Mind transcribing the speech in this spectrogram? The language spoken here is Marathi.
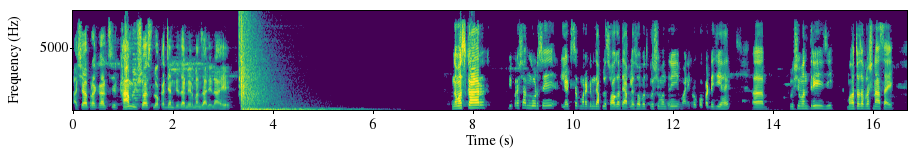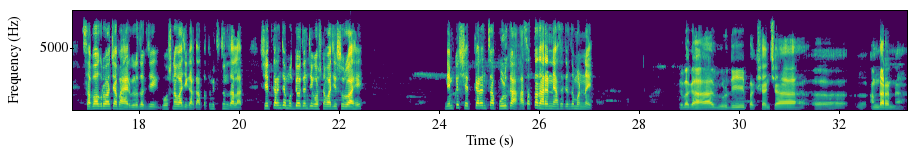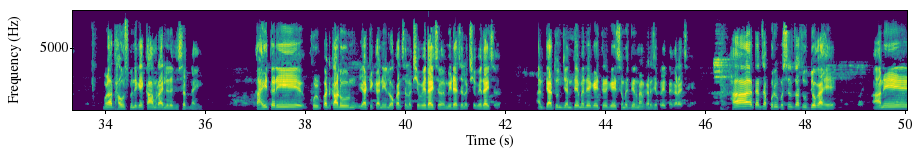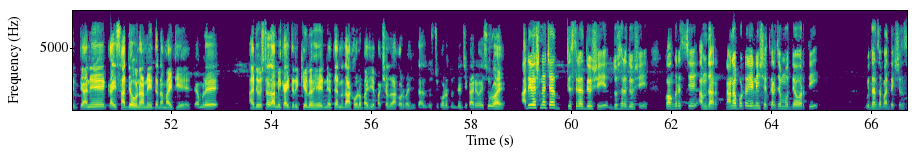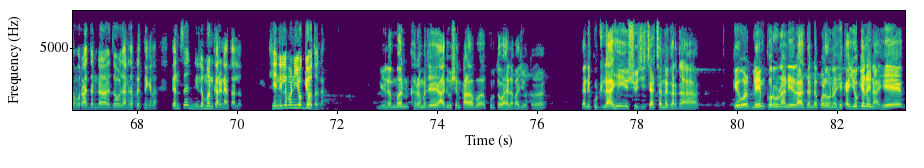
अशा प्रकारचे ठाम विश्वास लोक जनतेचा निर्माण झालेला आहे. नमस्कार. मी प्रशांत गोडसे. लेट्सअप मराठीमध्ये आपलं स्वागत आहे. आपल्यासोबत कृषी मंत्री माणिकराव कोकाटेजी आहे. कृषी मंत्रीजी महत्त्वाचा प्रश्न असा आहे. सभागृहाच्या बाहेर विरोधक जे घोषणाबाजी करतात आता तुम्ही तिथून झालात शेतकऱ्यांच्या मुद्द्यावर त्यांची घोषणाबाजी सुरू आहे. नेमकं शेतकऱ्यांचा पुळका हा सत्ताधाऱ्यांनी असं त्यांचं म्हणणं आहे. हे बघा विरोधी पक्षांच्या आमदारांना मुळात हाऊसमध्ये काही काम राहिलेलं दिसत नाही. काहीतरी खुळपट काढून या ठिकाणी लोकांचं लक्ष वेधायचं मीडियाचं लक्ष वेधायचं आणि त्यातून जनतेमध्ये काहीतरी गैरसमज निर्माण करायचे प्रयत्न करायचे. हा त्यांचा पूर्वीपासूनचाच उद्योग आहे आणि त्याने काही साध्य होणार नाही त्यांना माहिती आहे. त्यामुळे अधिवेशनात आम्ही काहीतरी केलं हे नेत्यांना दाखवलं पाहिजे पक्षाला दाखवलं पाहिजे. त्याच दृष्टिकोनातून त्यांची कार्यवाही सुरू आहे. अधिवेशनाच्या तिसऱ्या दिवशी दुसऱ्या दिवशी काँग्रेसचे आमदार नाना पटोले यांनी शेतकऱ्याच्या मुद्द्यावरती विधानसभा अध्यक्षांसमोर राजदंडाजवळ जाण्याचा प्रयत्न केला. त्यांचं निलंबन करण्यात आलं. हे निलंबन योग्य होतं का? निलंबन खरं म्हणजे अधिवेशन काळापुरतं व्हायला पाहिजे होतं. त्यांनी कुठल्याही इश्यूची चर्चा न करता केवळ ब्लेम करून आणि राजदंड पळवणं हे काही योग्य नाही ना. हे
